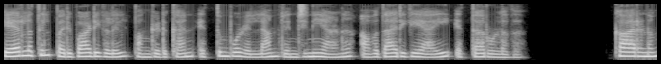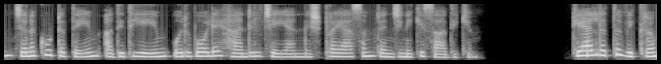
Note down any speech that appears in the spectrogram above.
കേരളത്തിൽ പരിപാടികളിൽ പങ്കെടുക്കാൻ എത്തുമ്പോഴെല്ലാം രഞ്ജിനിയാണ് അവതാരികയായി എത്താറുള്ളത്. കാരണം ജനക്കൂട്ടത്തെയും അതിഥിയെയും ഒരുപോലെ ഹാൻഡിൽ ചെയ്യാൻ നിഷ്പ്രയാസം രഞ്ജിനിക്ക് സാധിക്കും. കേരളത്ത് വിക്രം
